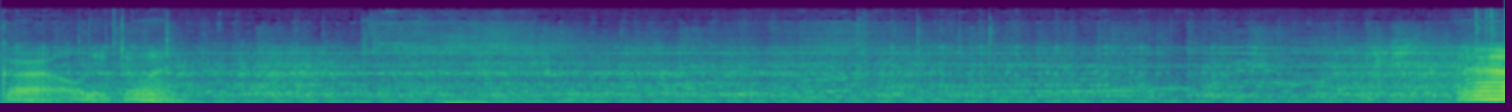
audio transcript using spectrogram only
Girl, what are you doing? Ow. Fuck.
